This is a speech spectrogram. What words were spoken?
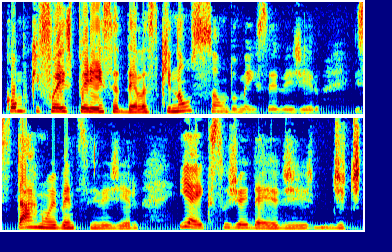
como que foi a experiência delas, que não são do meio cervejeiro, estar num evento cervejeiro. E aí que surgiu a ideia de, de te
